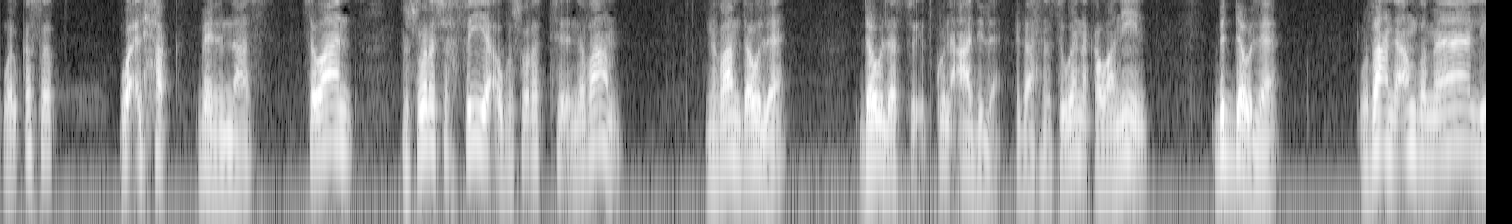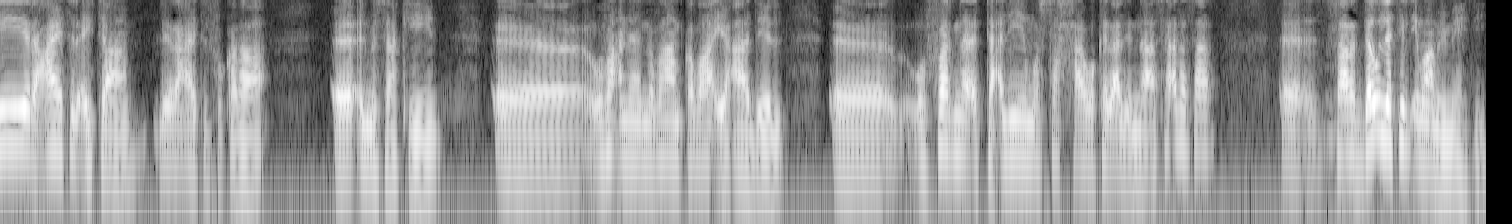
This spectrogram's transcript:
والقسط والحق بين الناس سواء بصورة شخصية أو بصورة نظام. نظام دولة دولة تكون عادلة. إذا إحنا سوينا قوانين بالدولة وضعنا أنظمة لرعاية الأيتام لرعاية الفقراء آه، المساكين آه، وضعنا نظام قضائي عادل آه، وفرنا التعليم والصحة وكذا للناس. هذا صار صارت دولة الإمام المهدي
